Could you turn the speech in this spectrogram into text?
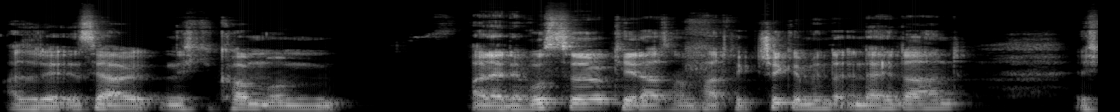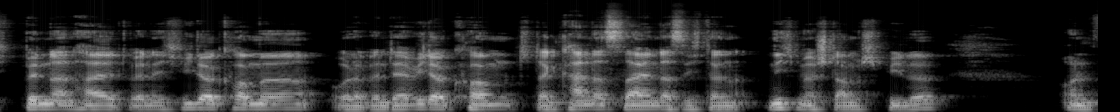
Also der ist ja nicht gekommen, um. Oder der wusste, okay, da ist noch ein Patrick Schick im Hinter, in der Hinterhand. Ich bin dann halt, wenn ich wiederkomme oder wenn der wiederkommt, dann kann das sein, dass ich dann nicht mehr Stamm spiele. Und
